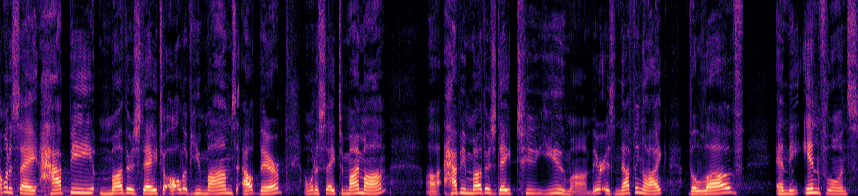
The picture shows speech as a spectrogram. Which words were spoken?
I want to say happy Mother's Day to all of you moms out there. I want to say to my mom, uh, happy Mother's Day to you, mom. There is nothing like the love and the influence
